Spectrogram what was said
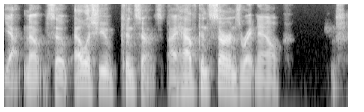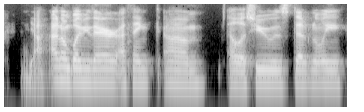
yeah, no. So LSU concerns. I have concerns right now. Yeah, I don't blame you there. I think um, LSU is definitely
